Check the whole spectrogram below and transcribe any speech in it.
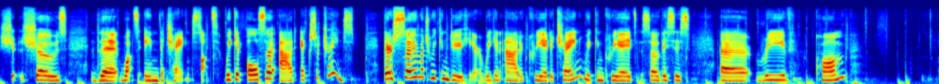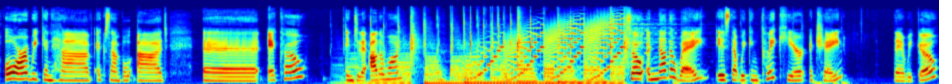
sh shows the what's in the chains. But we can also add extra chains. There's so much we can do here. We can add a create a chain. We can create, so this is uh, rev comp or we can have example add uh, echo into the other one. So another way is that we can click here a chain. There we go.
